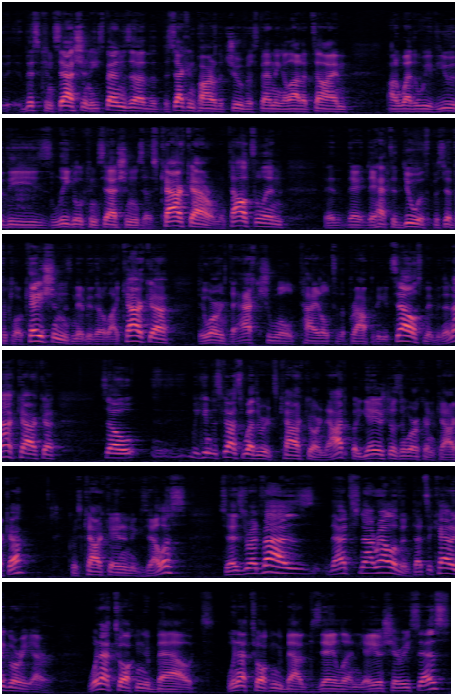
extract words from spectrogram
this concession, he spends uh, the, the, second part of the tshuva spending a lot of time on whether we view these legal concessions as karka or metaltalin. They, they, they, have to do with specific locations. Maybe they're like karka. They weren't the actual title to the property itself. Maybe they're not karka. So uh, we can discuss whether it's karka or not, but Yeush doesn't work on karka because karka ain't an exelis. Says Radvaz, that's not relevant. That's a category error. We're not talking about we're not talking about Gzela and. He says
